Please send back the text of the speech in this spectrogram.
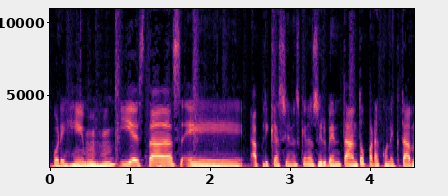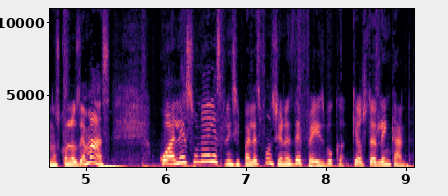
por ejemplo, y estas eh, aplicaciones que nos sirven tanto para conectarnos con los demás. ¿Cuál es una de las principales funciones de Facebook que a usted le encanta?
